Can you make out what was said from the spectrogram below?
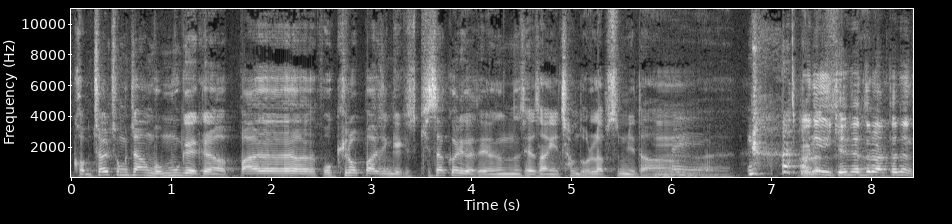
검찰총장 몸무게가 빠 5kg 빠진 게 기사거리가 되는 세상이 참 놀랍습니다. 네. 아니 몰랐습니다. 걔네들한테는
